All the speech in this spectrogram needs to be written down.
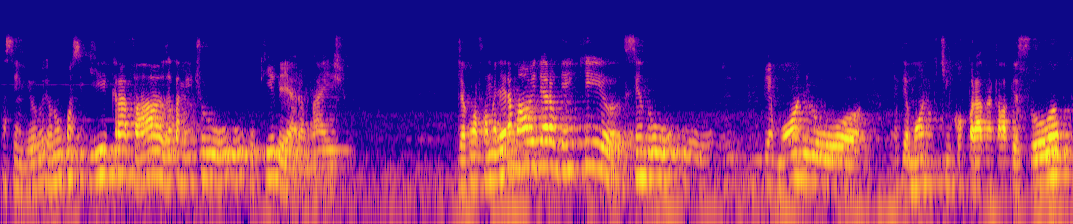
Assim, eu, eu não consegui cravar exatamente o, o, o que ele era, mas de alguma forma ele era mal, ele era alguém que, sendo um, um demônio um demônio que tinha incorporado naquela pessoa,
